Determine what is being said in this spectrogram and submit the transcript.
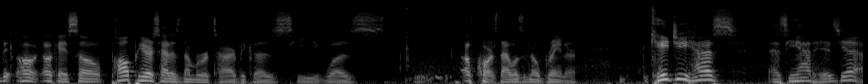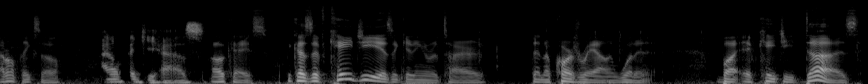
they oh okay. So Paul Pierce had his number retired because he was, of course, that was a no brainer. KG has has he had his yet? I don't think so. I don't think he has. Okay, because if KG isn't getting retired, then of course Ray Allen wouldn't. But if KG does,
